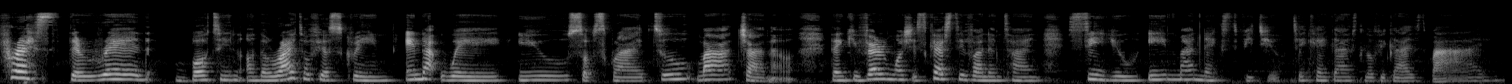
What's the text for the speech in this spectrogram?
press the red button on the right of your screen in that way you subscribe to my channel. Thank you very much. It's kirsty valentine. See you in my next video. Take care guys. Love you guys. Bye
